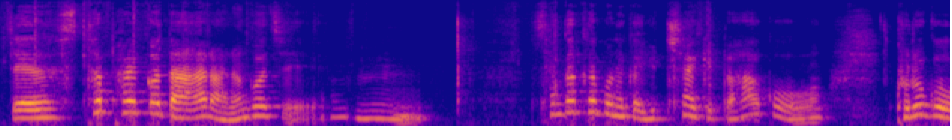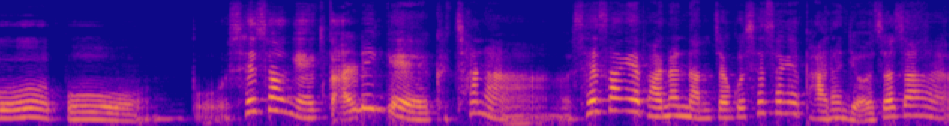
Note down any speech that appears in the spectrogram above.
이제 스탑할 거다라는 거지. 음. 생각해보니까 유치하기도 하고 그리고 뭐, 뭐 세상에 깔린 게 그렇잖아. 세상에 반은 남자고 세상에 반은 여자잖아요.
